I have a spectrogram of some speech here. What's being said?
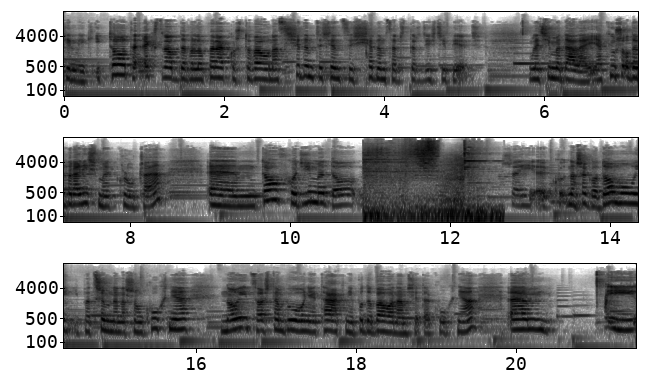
filmik i to, te ekstra od dewelopera kosztowało nas 7745. Lecimy dalej. Jak już odebraliśmy klucze, to wchodzimy do naszej, e, naszego domu i patrzymy na naszą kuchnię. No i coś tam było nie tak, nie podobała nam się ta kuchnia. I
